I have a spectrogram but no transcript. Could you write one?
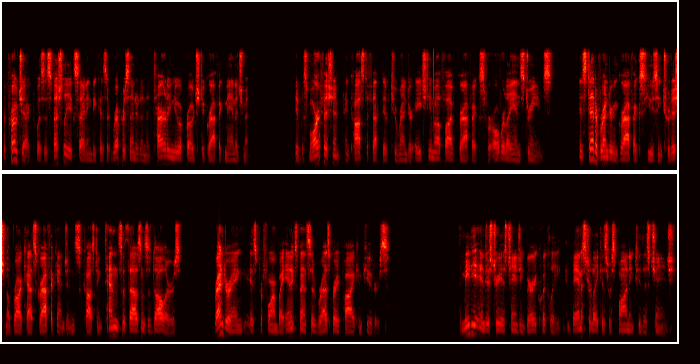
The project was especially exciting because it represented an entirely new approach to graphic management. It was more efficient and cost effective to render HTML5 graphics for overlay in streams. Instead of rendering graphics using traditional broadcast graphic engines costing tens of thousands of dollars, rendering is performed by inexpensive Raspberry Pi computers. The media industry is changing very quickly, and Bannister Lake is responding to this change.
